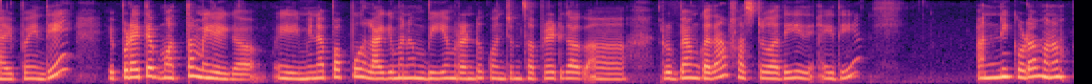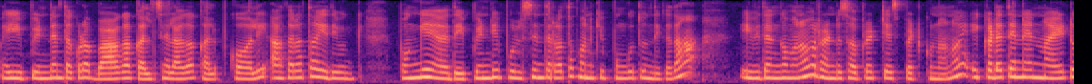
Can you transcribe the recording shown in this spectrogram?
అయిపోయింది. ఇప్పుడైతే మొత్తం ఇక ఈ మినపప్పు అలాగే మనం బియ్యం రెండు కొంచెం సపరేట్గా రుబ్బాం కదా. ఫస్ట్ అది ఇది. అన్నీ కూడా మనం ఈ పిండి అంతా కూడా బాగా కలిసేలాగా కలుపుకోవాలి. ఆ తర్వాత ఇది పొంగి అది పిండి పులిసిన తర్వాత మనకి పొంగుతుంది కదా ఈ విధంగా మనం రెండు సపరేట్ చేసి పెట్టుకున్నాను. ఇక్కడైతే నేను నైట్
